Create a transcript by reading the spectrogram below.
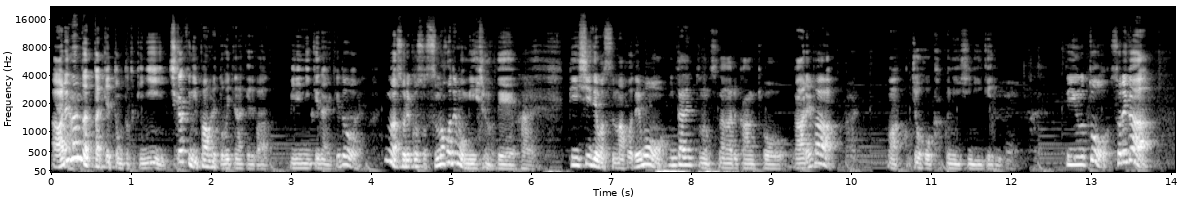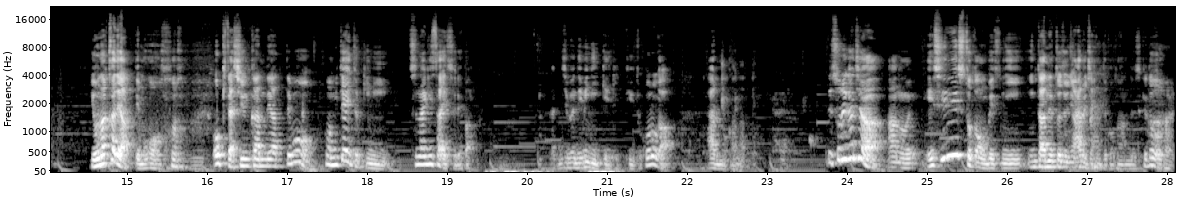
ああれなんだったっけと思った時に、近くにパンフレット置いてなければ見れに行けないけど、はい今それこそスマホでも見えるので、はい。PC でもスマホでもインターネットのつながる環境があれば、まあ、情報を確認しに行けるっていうのと、それが夜中であっても、起きた瞬間であっても、まあ、見たい時につなぎさえすれば、自分で見に行けるっていうところがあるのかなと。で、それがじゃあ、あの、SNS とかも別にインターネット上にあるじゃんってことなんですけど、は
